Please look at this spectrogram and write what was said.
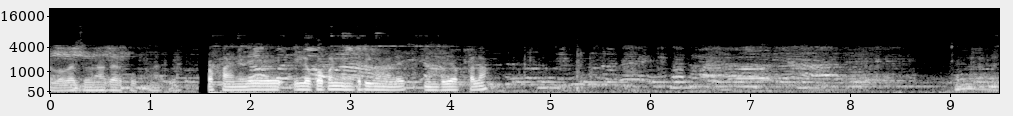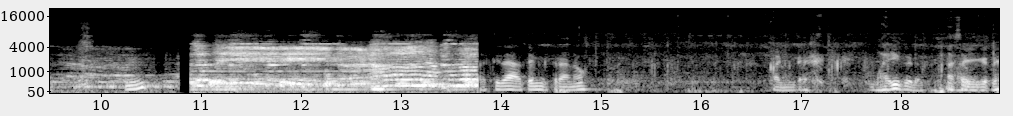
बघा कोकणातला. फायनली लोक पण गणपती घेऊन आलेत गणपती बाप्पाला तिला आता मित्रांनो पंढर. भाईकडं. असं इकडे.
